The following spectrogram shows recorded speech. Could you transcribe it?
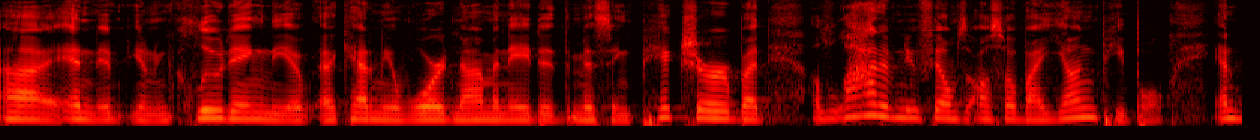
and it, you know, including the uh, Academy Award nominated The Missing Picture, but a lot of new films also by young people. And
